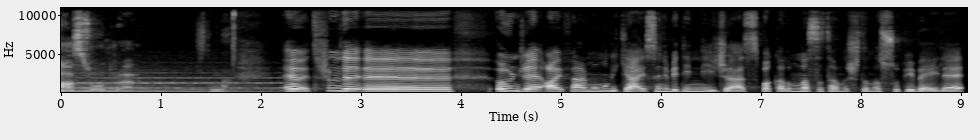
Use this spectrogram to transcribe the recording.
Az sonra Evet şimdi eee, önce Ayfer Mum'un hikayesini bir dinleyeceğiz. Bakalım nasıl tanıştınız Supi Bey'le.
